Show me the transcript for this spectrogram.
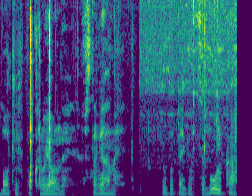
Boczusz pokrojony. Wstawiamy do tego cebulka.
